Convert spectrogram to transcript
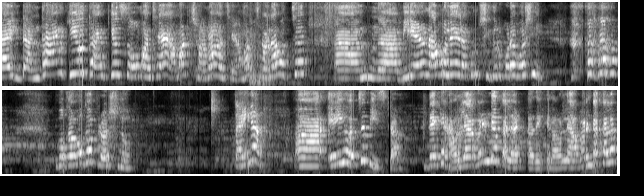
Like done thank you thank you so much হ্যাঁ আমার ছানা আছে। আমার ছানা হচ্ছে আম, আহ, বিয়ে না হলে এরকম সিঁদুর পরে বসি। বোকা বোকা প্রশ্ন। তাই না? এই হচ্ছে পিসটা দেখে নাও, ল্যাভেন্ডার কালারটা দেখে নাও, ল্যাভেন্ডার কালার।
